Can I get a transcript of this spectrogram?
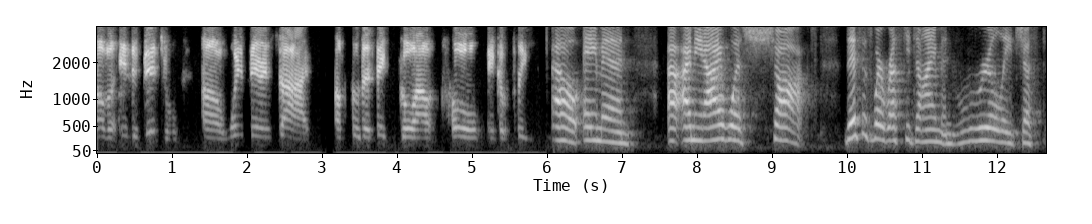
of an individual uh, when they're inside um, so that they can go out whole and complete. Oh, amen. I mean, I was shocked this is where Rusty Diamond really just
